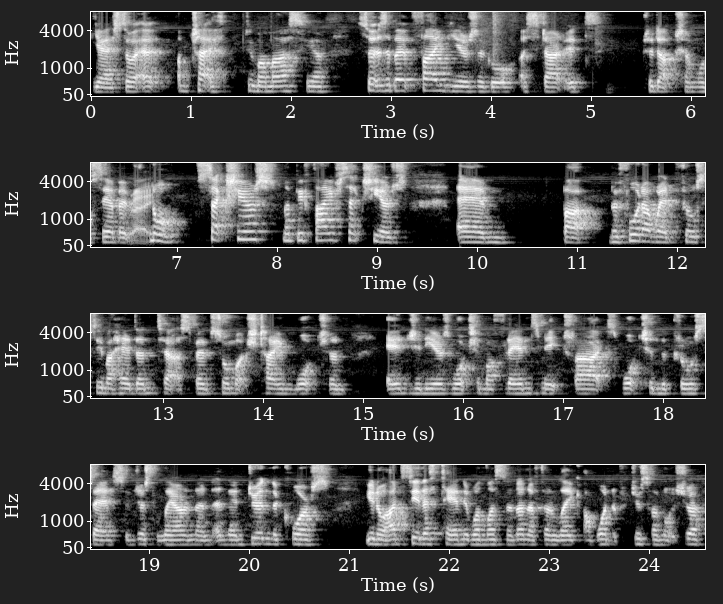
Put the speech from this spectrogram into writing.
yeah. So I, I'm trying to do my maths here. So it was about five years ago I started production. We'll say about right. no six years, maybe five, six years. Um, but before I went full steam ahead into it, I spent so much time watching engineers, watching my friends make tracks, watching the process, and just learning, and then doing the course you know, I'd say this to anyone listening in if they're like, I want to produce, I'm not sure.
